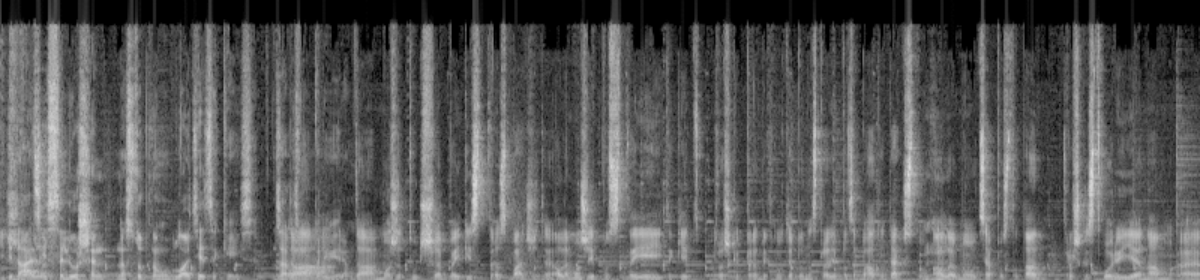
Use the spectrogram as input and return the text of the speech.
і Ідеальний солюшн в наступному блоці це кейси. Зараз да, ми перевіримо. Да, може тут ще би якісь розбаджити, але може і пости, і такі трошки передихнути, бо насправді бо це багато тексту. Мгм. Але ну ця пустота трошки створює нам е,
